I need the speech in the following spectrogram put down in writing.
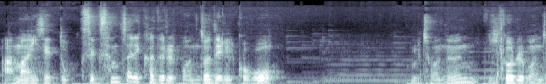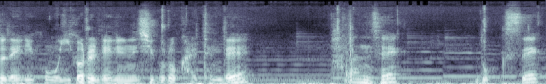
아마 이제 녹색 3짜리 카드를 먼저 내릴 거고 그럼 저는 이거를 먼저 내리고 이거를 내리는 식으로 갈 텐데 파란색, 녹색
